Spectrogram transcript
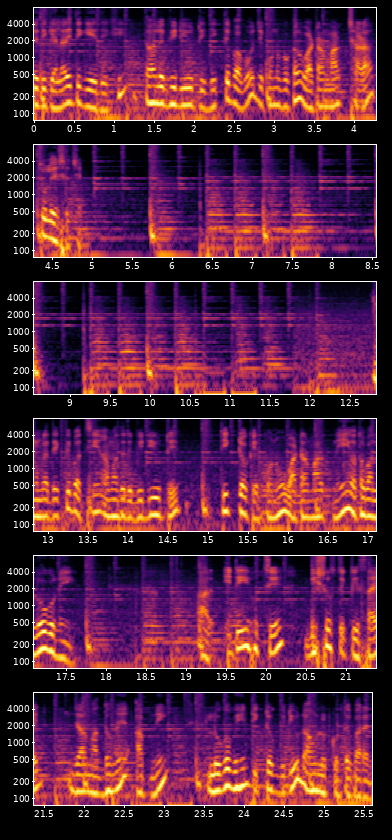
যদি গ্যালারিতে গিয়ে দেখি, তাহলে ভিডিওটি দেখতে পাবো যে কোনো প্রকার ওয়াটারমার্ক ছাড়া চলে এসেছে। আমরা দেখতে পাচ্ছি আমাদের ভিডিওতে টিকটকের কোনো ওয়াটারমার্ক নেই অথবা লোগো নেই। আর এটাই হচ্ছে বিশ্বস্ত একটি সাইট যার মাধ্যমে আপনি লোগোবিহীন টিকটক ভিডিও ডাউনলোড করতে পারেন।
